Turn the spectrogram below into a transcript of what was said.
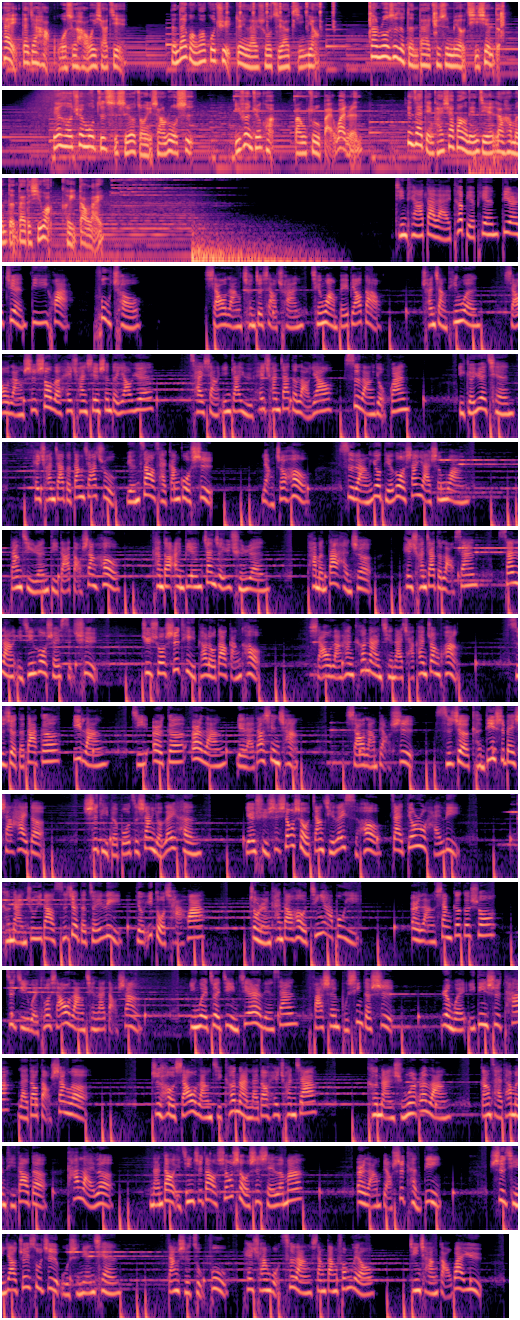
嗨，大家好，我是好味小姐。等待广告过去，对你来说只要几秒，但弱势的等待却是没有期限的。联合劝募支持十六种以上弱势，一份捐款帮助百万人。现在点开下方的链接，让他们等待的希望可以到来。今天要带来特别篇第二卷第一话《复仇》。小五郎乘着小船前往北表岛，船长听闻小五郎是受了黑川先生的邀约，猜想应该与黑川家的老妖四郎有关。一个月前，黑川家的当家主元造才刚过世，两周后，四郎又跌落山崖身亡。当几人抵达岛上后，看到岸边站着一群人。他们大喊着：“黑川家的老三三郎已经落水死去，据说尸体漂流到港口。”小五郎和柯南前来查看状况，死者的大哥一郎及二哥二郎也来到现场。小五郎表示，死者肯定是被杀害的，尸体的脖子上有勒痕，也许是凶手将其勒死后再丢入海里。柯南注意到死者的嘴里有一朵茶花。众人看到后惊讶不已。二郎向哥哥说，自己委托小五郎前来岛上，因为最近接二连三发生不幸的事，认为一定是他来到岛上了。之后，小五郎及柯南来到黑川家。柯南询问二郎，刚才他们提到的他来了，难道已经知道凶手是谁了吗？二郎表示肯定。事情要追溯至五十年前。当时祖父黑川我次郎相当风流，经常搞外遇，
